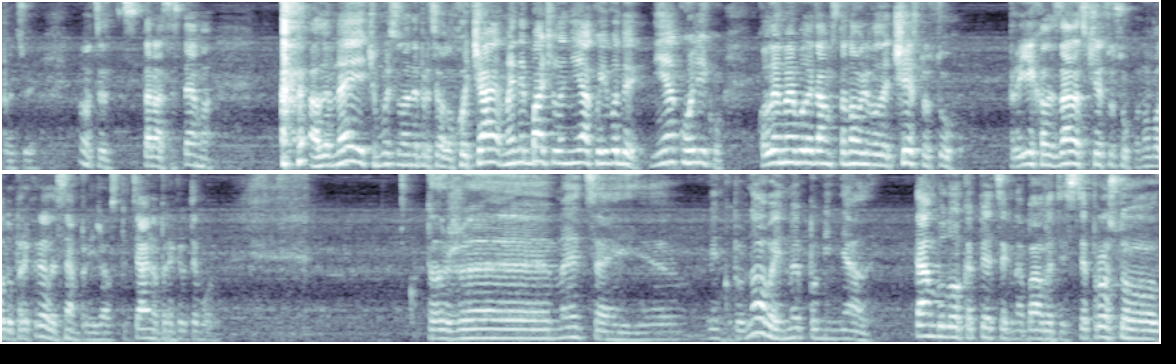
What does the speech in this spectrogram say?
працює. Ну, це стара система. Але в неї чомусь вона не працювала. Хоча ми не бачили ніякої води, ніякого ліку. Коли ми були там, встановлювали чисту суху. Приїхали зараз чисту суху. Ну, воду перекрили, сам приїжджав спеціально перекрити воду. Тож е, ми цей. е, Він купив новий, ми поміняли. Там було капець як набавитись. Це просто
